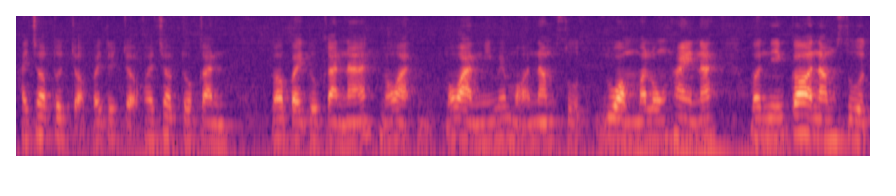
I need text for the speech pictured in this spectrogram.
ใครชอบตัวเจาะไปตัวเจาะใครชอบตัวกัน ก็ไปตัวกันนะเมื่อวานเมื่อวานนี้แม่หมอนำสูตรรวมมาลงให้นะ วันนี้ก็นำสูตร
